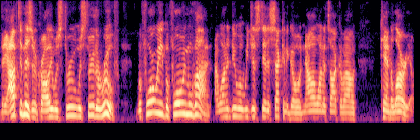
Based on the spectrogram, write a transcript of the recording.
the optimism, Crawly was through was through the roof. Before we before we move on, I want to do what we just did a second ago. Now I want to talk about Candelario.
